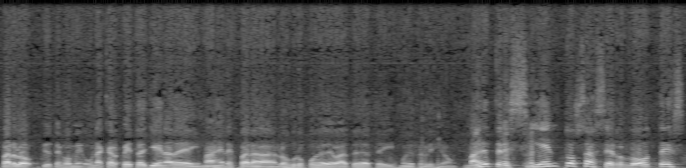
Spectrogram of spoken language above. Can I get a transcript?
para lo, yo tengo mi- una carpeta llena de imágenes para los grupos de debate de ateísmo y religión. Más de 300 sacerdotes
